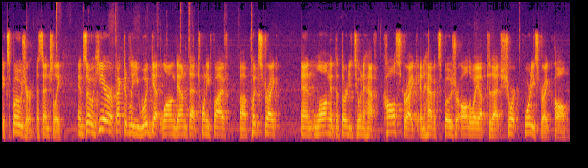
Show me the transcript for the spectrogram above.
exposure, essentially. And so here, effectively, you would get long down at that 25 uh, put strike and long at the 32 and a half call strike and have exposure all the way up to that short 40 strike call.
